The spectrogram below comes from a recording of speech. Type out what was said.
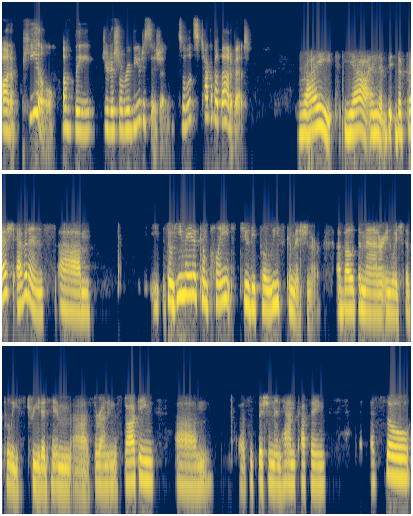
on appeal of the judicial review decision. So let's talk about that a bit. Right. Yeah. And the, the fresh evidence. Um, so he made a complaint to the police commissioner about the manner in which the police treated him uh, surrounding the stalking um, uh, suspicion and handcuffing so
